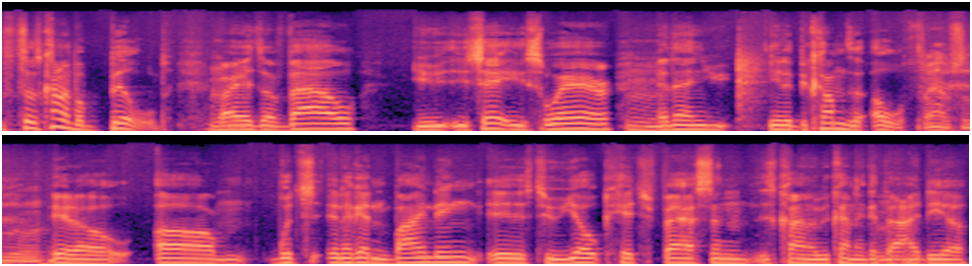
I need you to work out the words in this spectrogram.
so it's kind of a build, Mm-hmm. right? It's a vow. You you say it, you swear, Mm-hmm. and then you it becomes an oath. Absolutely. You know, um, which and again, binding is to yoke, hitch, fasten. Is kind of we kind of get the idea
